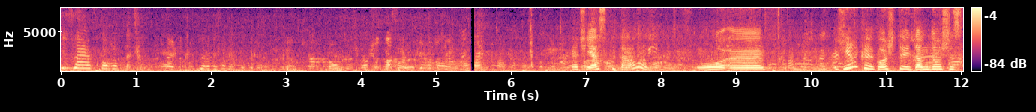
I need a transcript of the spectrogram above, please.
не знаю в кого. Короче, я спитала. У, е, гірка коштує там до 6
